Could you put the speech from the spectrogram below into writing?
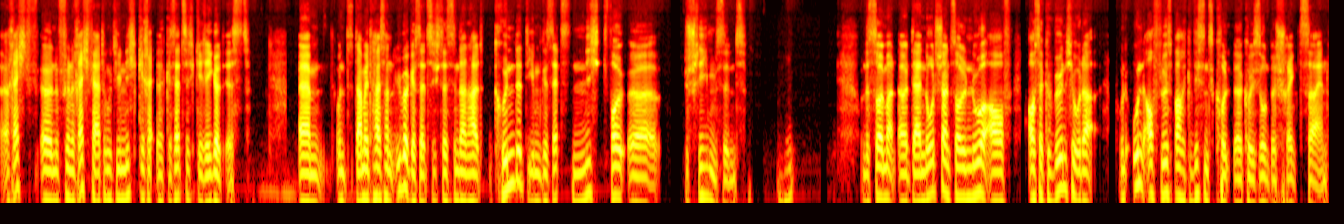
Recht äh, für 'ne Rechtfertigung, die nicht gere äh, gesetzlich geregelt ist. Ähm, und damit heißt dann übergesetzlich, das sind dann halt Gründe, die im Gesetz nicht voll äh, beschrieben sind. Mhm. Und das soll man äh, der Notstand soll nur auf außergewöhnliche oder und unauflösbare Gewissenskol äh, beschränkt sein.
